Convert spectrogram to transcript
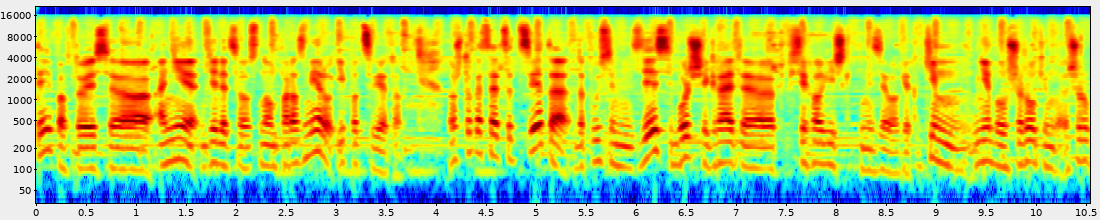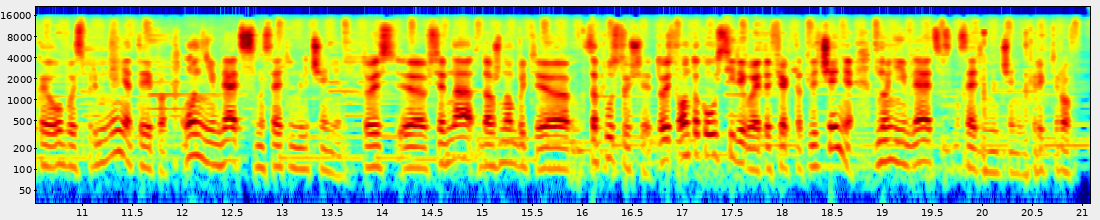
тейпов, то есть э, они делятся в основном по размеру и по цвету. Но что касается цвета, допустим, здесь больше играет э, психологическая кинезиология. Каким не был широким, широкая область применения тейпа, он не является самостоятельным лечением. То есть э, все равно должно быть э, сопутствующее. То есть он только усиливает эффект от лечения, но не является самостоятельным лечением, корректировкой.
